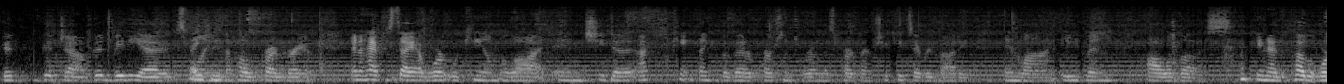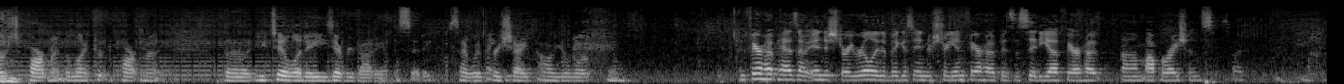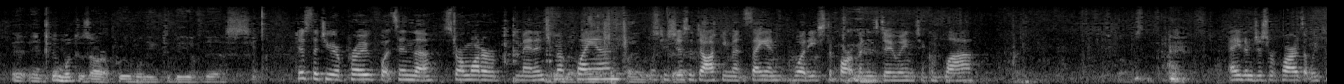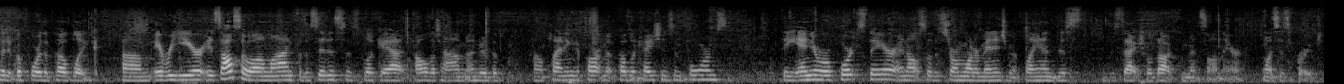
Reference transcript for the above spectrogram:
Good, good job, good video explaining you. the whole program. And I have to say, I've worked with Kim a lot, and she does, I can't think of a better person to run this program. She keeps everybody in line, even all of us. You know, the Public Works Department, the Electric Department, the utilities, everybody at the city. So we appreciate all your work, Kim. And Fairhope has no industry. Really, the biggest industry in Fairhope is the city of Fairhope um, operations. So And and Kim, what does our approval need to be of this? Just that you approve what's in the stormwater management plan, which is just a document saying what each department is doing to comply. ADEM just requires that we put it before the public um, every year. It's also online for the citizens to look at all the time under the uh, Planning Department Publications and Forms. The annual report's there, and also the stormwater management plan, this, this actual document's on there, once it's approved.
